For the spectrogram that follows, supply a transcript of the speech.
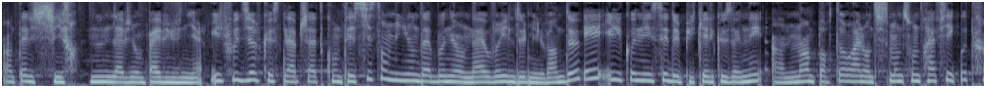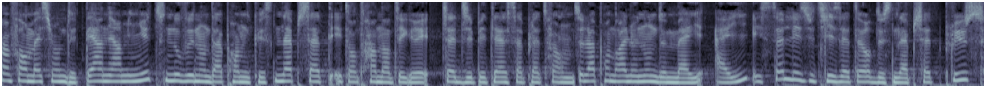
un tel chiffre, nous ne l'avions pas vu venir. Il faut dire que Snapchat comptait 600 millions d'abonnés en avril 2022 et il connaissait depuis quelques années un important ralentissement de son trafic. Autre information de dernière minute, nous venons d'apprendre que Snapchat est en train d'intégrer ChatGPT à sa plateforme. Cela prendra le nom de MyAI et seuls les utilisateurs de Snapchat Plus,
